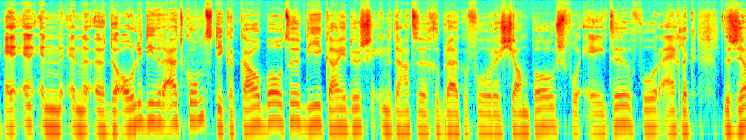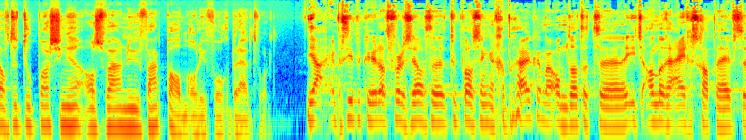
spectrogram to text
en, en, en eh, de olie die eruit komt, die cacaoboter, die kan je dus inderdaad eh, gebruiken voor eh, shampoos, voor eten, voor eigenlijk dezelfde toepassingen als waar nu vaak palmolie voor gebruikt wordt. Ja, in principe kun je dat voor dezelfde toepassingen gebruiken. Maar omdat het uh, iets andere eigenschappen heeft,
